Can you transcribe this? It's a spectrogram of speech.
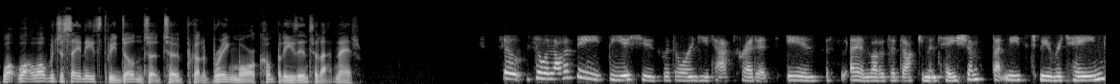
what, what, what would you say needs to be done to, to kind of bring more companies into that net? So, so a lot of the, the issues with R&D tax credits is a lot of the documentation that needs to be retained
